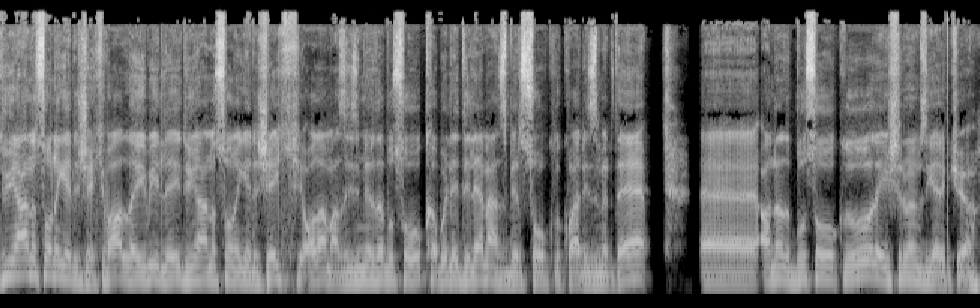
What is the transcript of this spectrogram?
Dünyanın sonu gelecek. Vallahi billahi dünyanın sonu gelecek. Olamaz. İzmir'de bu soğuk kabul edilemez bir soğukluk var İzmir'de. Ee, Anıl bu soğukluğu değiştirmemiz gerekiyor.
